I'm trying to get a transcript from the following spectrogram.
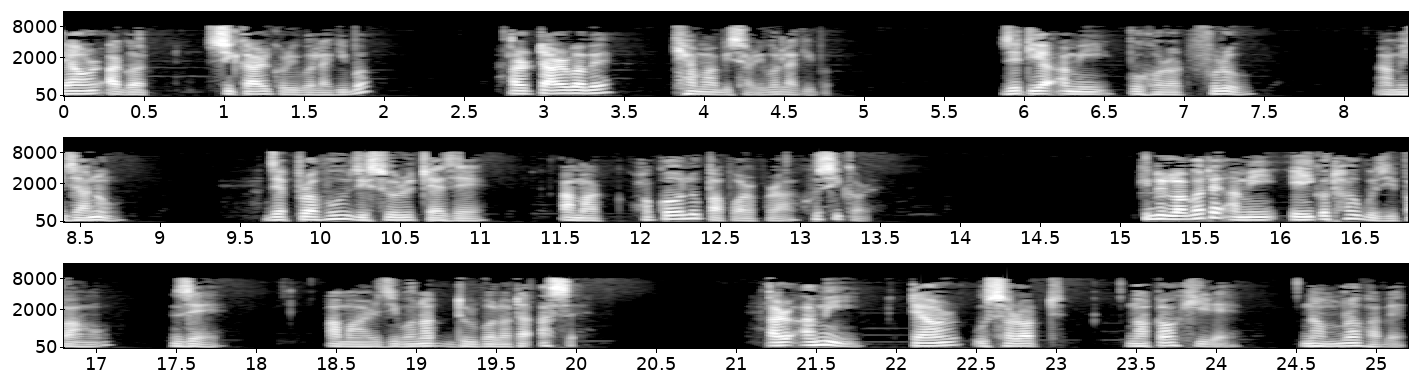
তেওঁৰ আগত স্বীকাৰ কৰিব লাগিব আৰু তাৰ বাবে ক্ষমা বিচাৰিব লাগিব। যেতিয়া আমি পোহৰত ফুৰো আমি জানো যে প্ৰভু যীশুৰ তেজে আমাক সকলো পাপৰ পৰা সূচী কৰে। কিন্তু লগতে আমি এই কথাও বুজি পাওঁ যে আমাৰ জীৱনত দুৰ্বলতা আছে আৰু আমি তেওঁৰ ওচৰত নত শিৰে নম্ৰভাৱে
